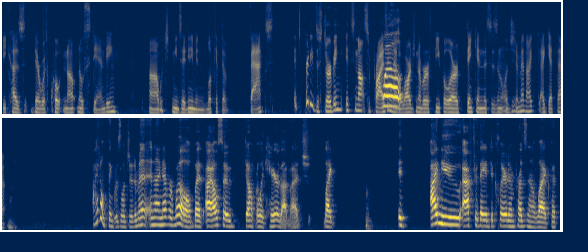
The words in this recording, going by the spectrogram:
because there was quote no, no standing, uh, which means they didn't even look at the facts. It's pretty disturbing. It's not surprising that a large number of people are thinking this isn't legitimate. I, I get that. I don't think it was legitimate, and I never will. But I also don't really care that much. Like it, I knew after they had declared him president elect that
